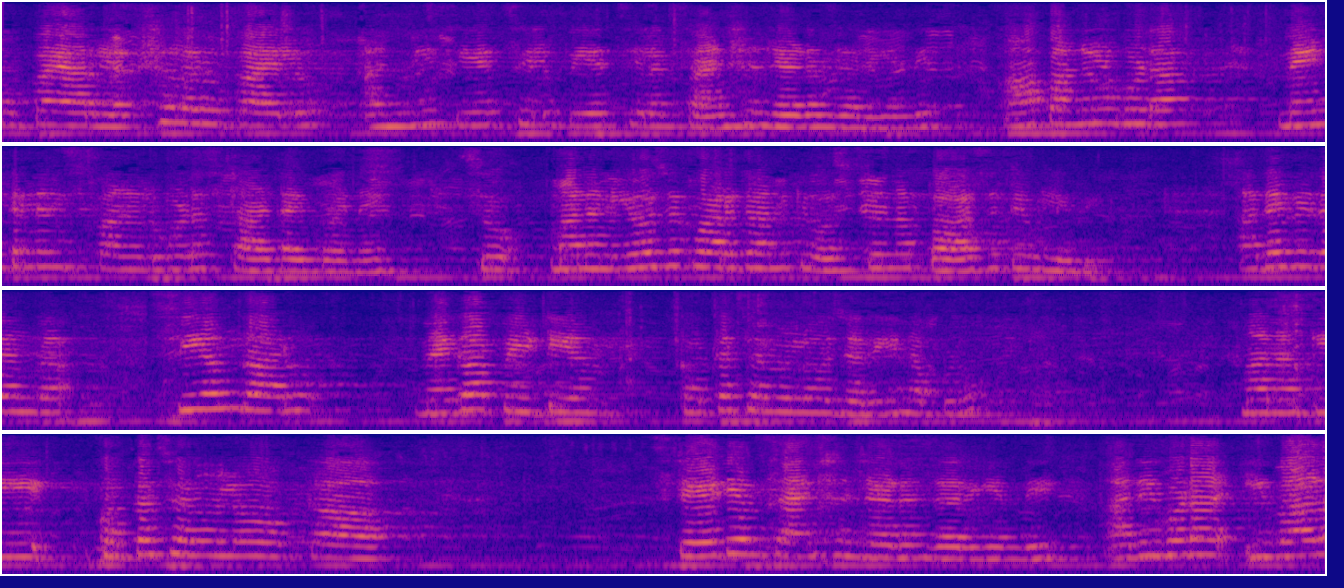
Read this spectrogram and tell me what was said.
ముప్పై ఆరు లక్షల రూపాయలు అన్ని సిహెచ్సిలు పిహెచ్సిలకు శాంక్షన్ చేయడం జరిగింది. ఆ పనులు కూడా మెయింటెనెన్స్ పనులు కూడా స్టార్ట్ అయిపోయినాయి. సో మన నియోజకవర్గానికి వస్తున్న పాజిటివ్లు ఇవి. అదేవిధంగా సీఎం గారు మెగా పీటీఎం కొత్త చెరువులో జరిగినప్పుడు మనకి కొత్త చెరువులో ఒక స్టేడియం శాంక్షన్ చేయడం జరిగింది. అది కూడా ఇవాళ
